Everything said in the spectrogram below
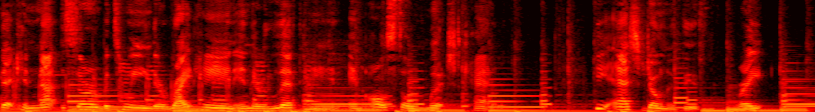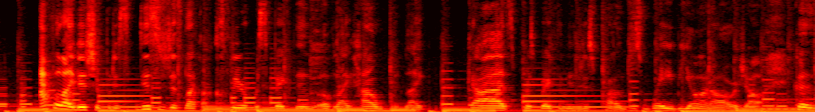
that cannot discern between their right hand and their left hand, and also much cattle? He asked Jonah this, right? I feel like this should this, is just like a clear perspective of like how like God's perspective is just probably just way beyond ours, y'all. Because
